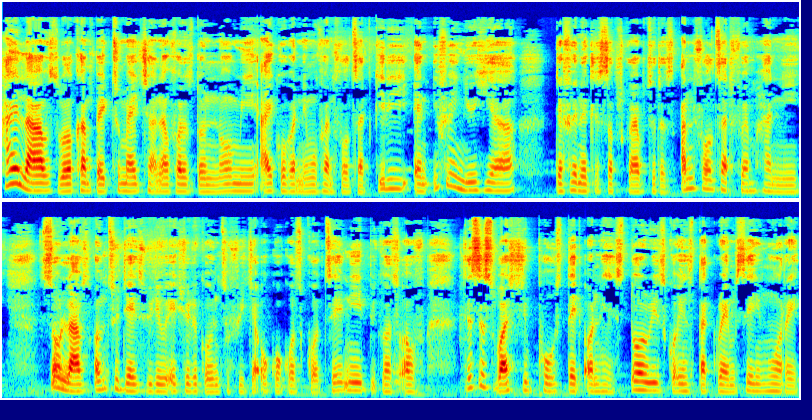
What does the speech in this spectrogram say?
Hi loves, welcome back to my channel. For those don't know me, I cover name of Unfiltered Kedi and if you're new here, definitely subscribe to this Unfiltered Fem Honey. So loves, on today's video, we're actually going to feature Gogo Skhoteni because of this is what she posted on her stories on Instagram saying, Hore,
